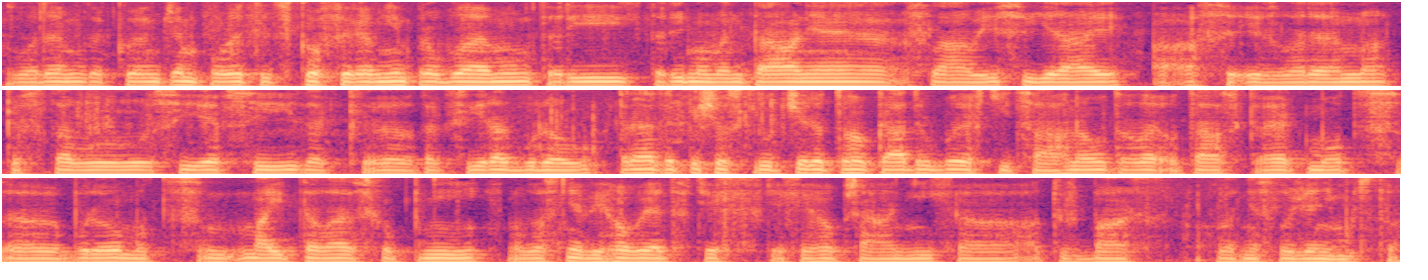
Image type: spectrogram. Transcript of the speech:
vzhledem k takovým těm politicko-firemním problémům, který, který momentálně Slávii svírají a asi i vzhledem ke stavu CFC, tak, tak svírat budou. Trenér Tepišovský určitě do toho kádru bude chtít sáhnout, ale otázka, jak moc eh, budou moc majitelé schopní vlastně vyhovět v těch, v těch jeho přáních a, a tužbách ohledně složení mužstva.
